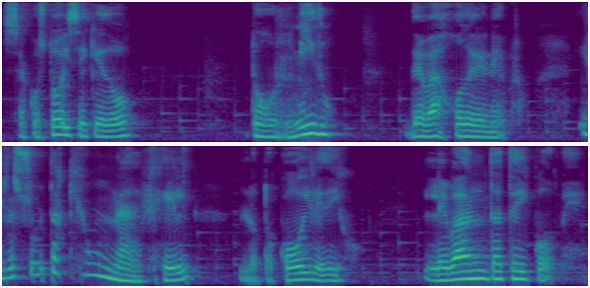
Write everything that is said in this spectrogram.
Se acostó y se quedó dormido debajo del enebro. Y resulta que un ángel lo tocó y le dijo, levántate y come.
